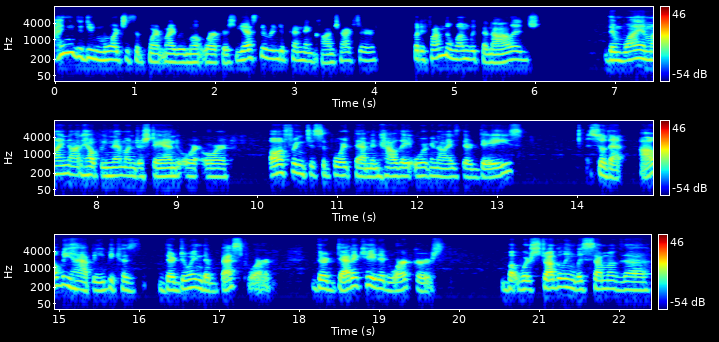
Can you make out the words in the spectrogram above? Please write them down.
I need to do more to support my remote workers. Yes, they're independent contractors, but if I'm the one with the knowledge, then why am I not helping them understand or, or offering to support them in how they organize their days so that I'll be happy because they're doing their best work. They're dedicated workers, but we're struggling with some of the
